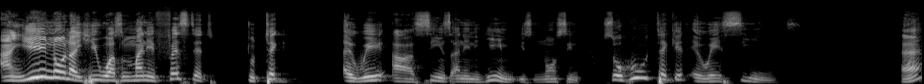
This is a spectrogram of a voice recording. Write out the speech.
And ye know that he was manifested to take away our sins, and in him is no sin. So who taketh away sins? Eh?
